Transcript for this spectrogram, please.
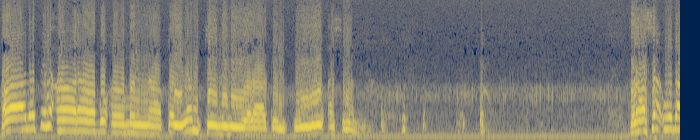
قالت العراب آمنا قل لم تؤمنوا ولكن كونوا اسلمنا۔ خلاصہ اودا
